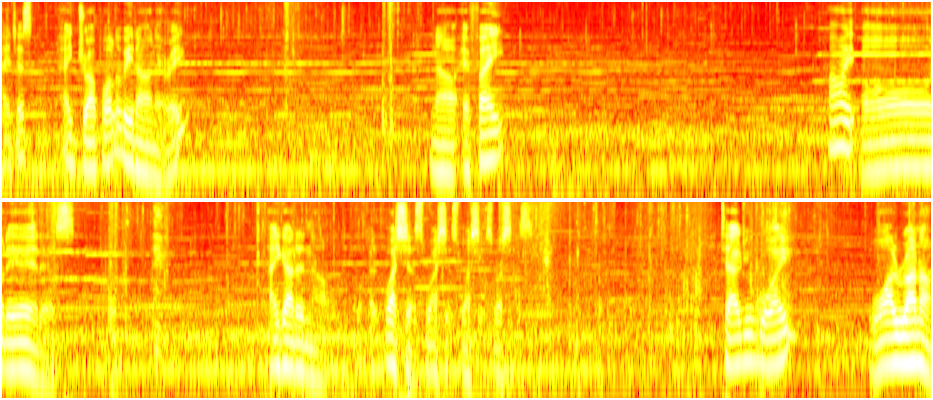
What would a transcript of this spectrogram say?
I just, I drop all the way down there, right? Now, if I... Oh, I, oh, there it is. I got it now. Watch this, watch this, watch this, watch this. Tell you, boy. Wall runner.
